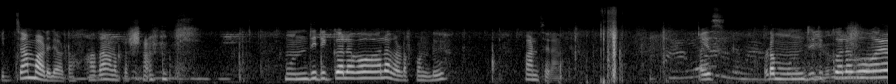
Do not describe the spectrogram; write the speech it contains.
പിച്ചാൻ പാടില്ല കേട്ടോ. അതാണ് പ്രശ്നം. മുന്തിരിക്കൊല പോലെ കിടപ്പുണ്ട്. കാണിച്ചു തരാം ഇവിടെ മുന്തിരിക്കൊല പോലെ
